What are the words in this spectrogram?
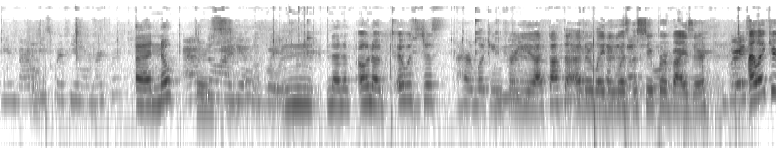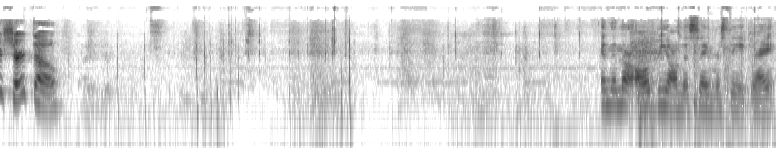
Some liquid charge of perishables for human hazardous, such as lithium batteries, perfume, or mercury. Uh, nope. I have There's no idea who's waiting. none of. Oh no, it was just her looking for you. I thought the other lady was the supervisor. Grace, I like your shirt though. And then they'll all be on the same receipt, right?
